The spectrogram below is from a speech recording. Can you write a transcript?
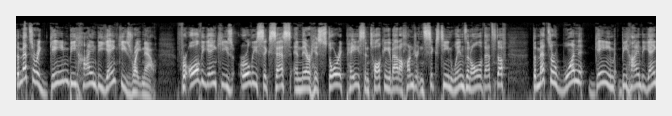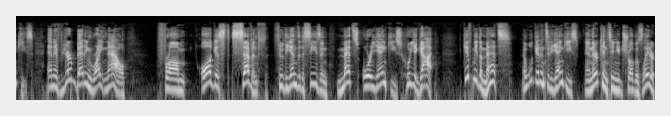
The Mets are a game behind the Yankees right now. For all the Yankees' early success and their historic pace and talking about 116 wins and all of that stuff, the Mets are one game behind the Yankees. And if you're betting right now from August 7th through the end of the season, Mets or Yankees, who you got? Give me the Mets. And we'll get into the Yankees and their continued struggles later.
